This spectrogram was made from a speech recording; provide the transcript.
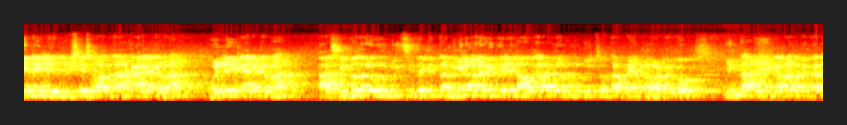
ಏನೇ ಇಲ್ಲಿ ವಿಶೇಷವಾದಂತಹ ಕಾರ್ಯಕ್ರಮ, ಒಳ್ಳೆಯ ಕಾರ್ಯಕ್ರಮ, ಆ ಸಿಂಹದವರನ್ನು ಗುರುತಿಸಿದ್ದಕ್ಕಿಂತ ಮಿಗಿಲಾದ ರೀತಿಯಲ್ಲಿ ನಾವು ಕಲಾವಿದರನ್ನು ಗುರುತಿಸುವಂತಹ ಪ್ರಯತ್ನ ಮಾಡಬೇಕು. ಇಂತಹ ಈ ಕಲಾವಿದರ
